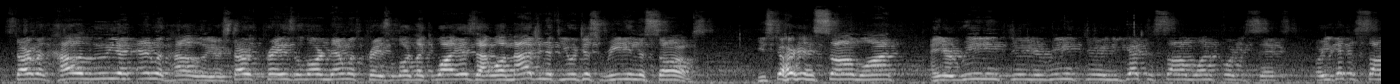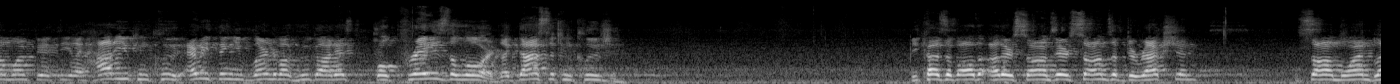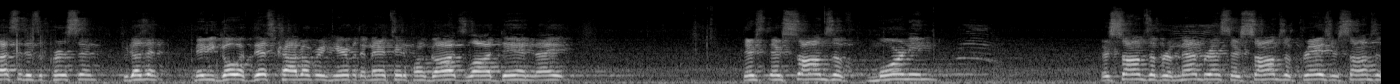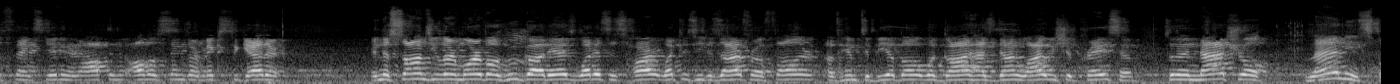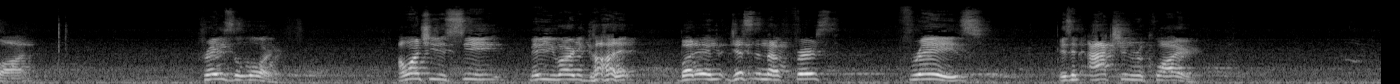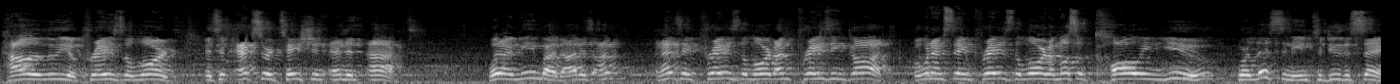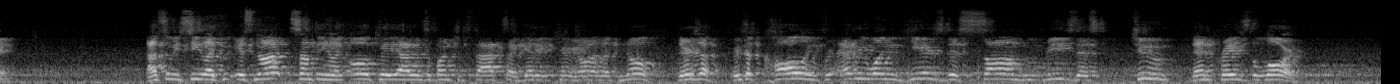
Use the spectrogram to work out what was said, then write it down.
start with hallelujah and end with hallelujah. Start with praise the Lord and end with praise the Lord. Like, why is that? Well, imagine if you were just reading the Psalms. You started in Psalm 1 and you're reading through, you're reading through, and you get to Psalm 146 or you get to Psalm 150, like how do you conclude everything you've learned about who God is? Well, praise the Lord. Like that's the conclusion. Because of all the other Psalms, there's Psalms of direction. Psalm 1 Blessed is the person who doesn't maybe go with this crowd over here, but they meditate upon God's law day and night. There's, there's Psalms of mourning. There's Psalms of remembrance. There's Psalms of praise. There's Psalms of thanksgiving. And often all those things are mixed together. In the Psalms, you learn more about who God is, what is his heart, what does he desire for a follower of him to be about, what God has done, why we should praise him. So, the natural landing spot, praise the Lord. I want you to see, maybe you've already got it, but in, just in that first phrase is an action required. Hallelujah, praise the Lord. It's an exhortation and an act. What I mean by that is I'm and I say praise the Lord, I'm praising God. But when I'm saying praise the Lord, I'm also calling you who are listening to do the same. That's what we see. Like, it's not something like, oh, okay, yeah, there's a bunch of facts, I get it, carry on. Like, no, there's a there's a calling for everyone who hears this psalm, who reads this, to then praise the Lord.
